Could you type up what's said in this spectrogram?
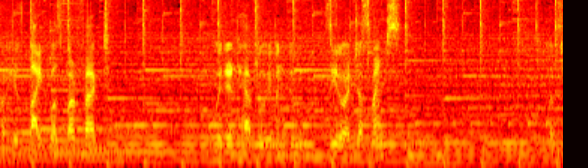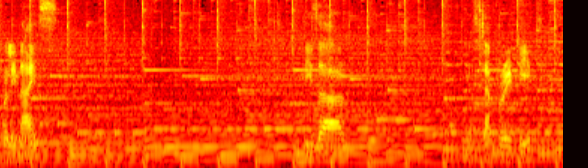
But his bite was perfect. We didn't have to even do zero adjustments. Looks really nice. These are his temporary teeth.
